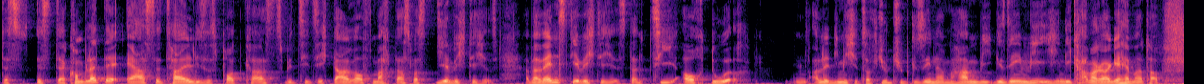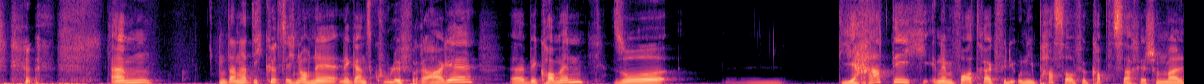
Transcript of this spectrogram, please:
Das ist der komplette erste Teil dieses Podcasts, bezieht sich darauf, mach das, was dir wichtig ist. Aber wenn es dir wichtig ist, dann zieh auch durch. Und alle, die mich jetzt auf YouTube gesehen haben, haben wie, gesehen, wie ich in die Kamera gehämmert habe. Ähm, und dann hatte ich kürzlich noch eine, eine ganz coole Frage äh, bekommen. So, die hatte ich in einem Vortrag für die Uni Passau für Kopfsache schon mal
